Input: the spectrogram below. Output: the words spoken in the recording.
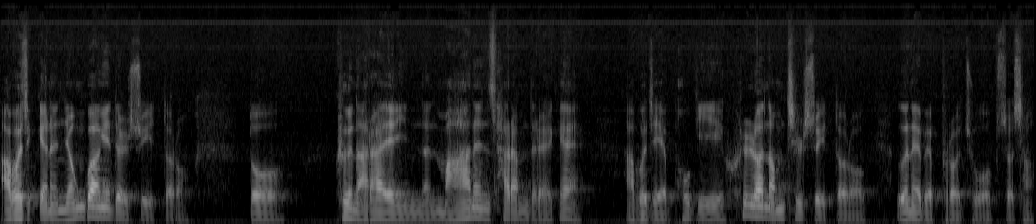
아버지께는 영광이 될 수 있도록 또 그 나라에 있는 많은 사람들에게 아버지의 복이 흘러 넘칠 수 있도록 은혜 베풀어 주옵소서.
